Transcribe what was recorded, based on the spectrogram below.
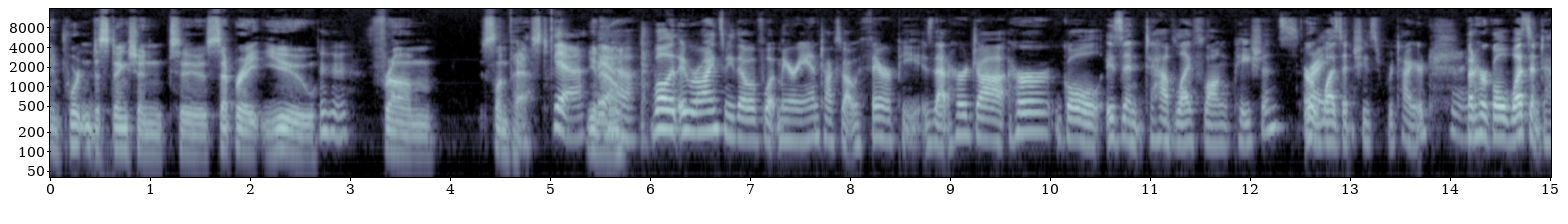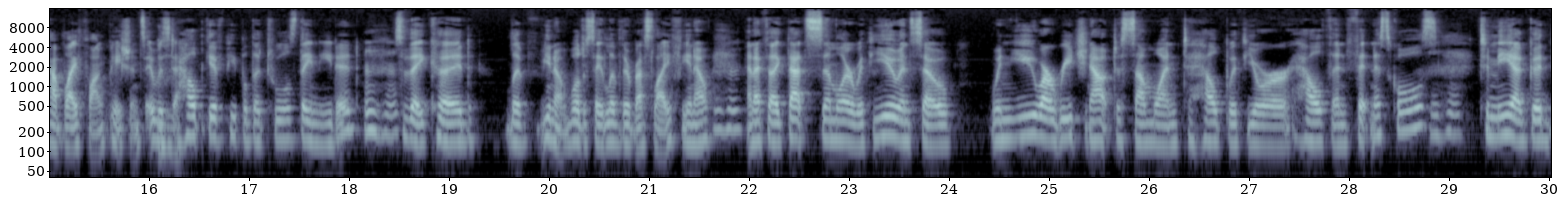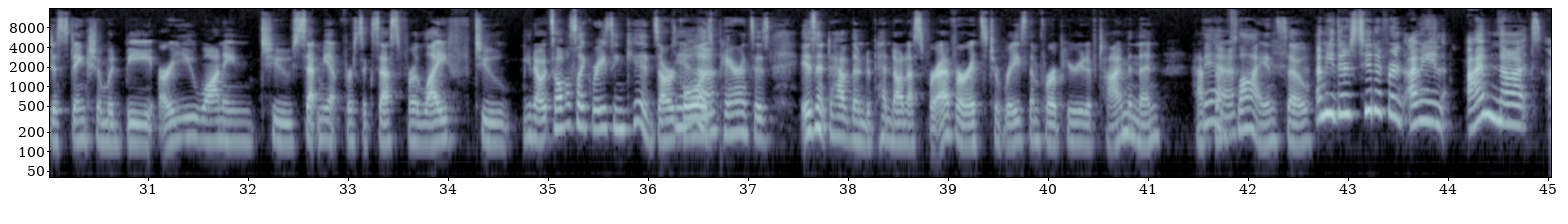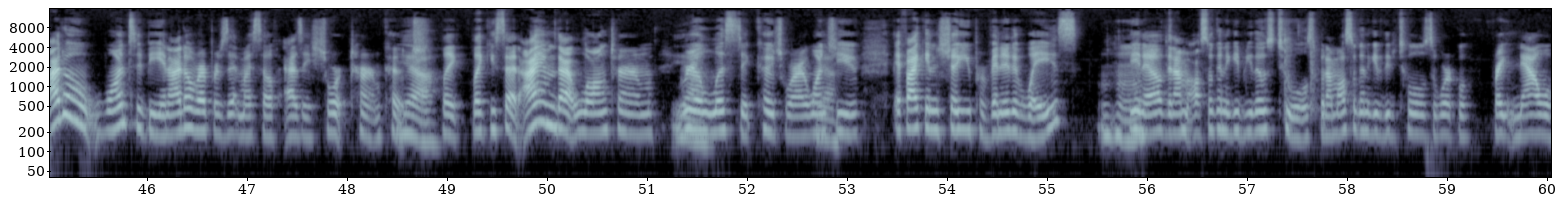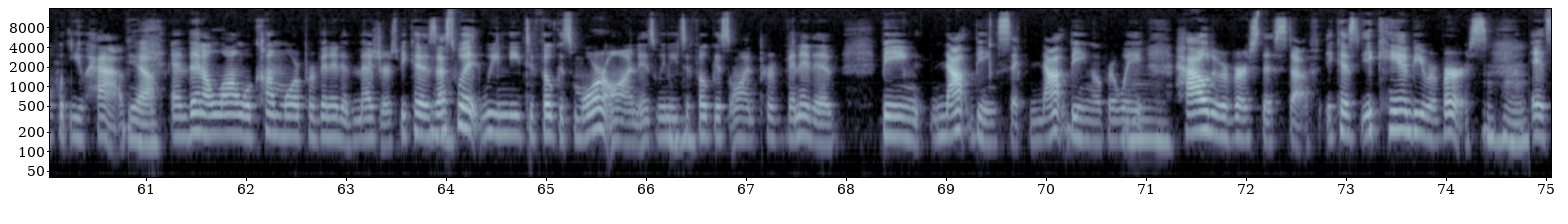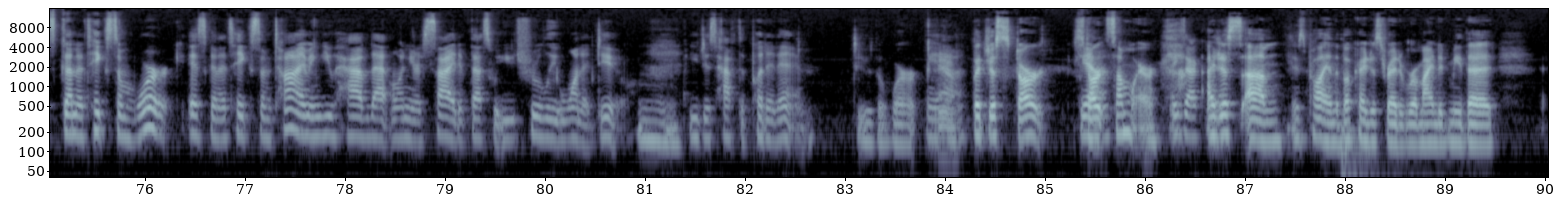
important distinction to separate you mm-hmm. from SlimFast. Yeah, You know? Yeah. Well, it, it reminds me though of what Marianne talks about with therapy is that her job, her goal isn't to have lifelong patients, or Right. wasn't. She's retired, Right. but her goal wasn't to have lifelong patients. It was mm-hmm. to help give people the tools they needed mm-hmm. so they could live. You know, we'll just say live their best life. You know, mm-hmm. and I feel like that's similar with you. And so when you are reaching out to someone to help with your health and fitness goals, mm-hmm. to me, a good distinction would be are you wanting to set me up for success for life? To, you know, it's almost like raising kids. Our goal as parents is isn't to have them depend on us forever, it's to raise them for a period of time and then have Yeah. them fly. And so, I mean, there's two different. I mean, I'm not. I don't want to be, and I don't represent myself as a short term coach. Yeah. Like like you said, I am that long term, Yeah. realistic coach where I want Yeah. you. If I can show you preventative ways, mhm. you know, then I'm also going to give you those tools. But I'm also going to give you the tools to work with right now with what you have. yeah. and then along will come more preventative measures because that's what we need to focus more on is we need Mm-hmm. to focus on preventative being not being sick not being overweight Mm. how to reverse this stuff because it can be reversed Mhm. it's going to take some work it's going to take some time and you have that on your side if that's what you truly want to do Mm. you just have to put it in Do the work. yeah, But just start. Start Yeah. somewhere. exactly I just um it was probably in the book I just read it reminded me that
